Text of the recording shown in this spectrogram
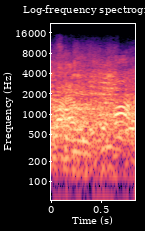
side for the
